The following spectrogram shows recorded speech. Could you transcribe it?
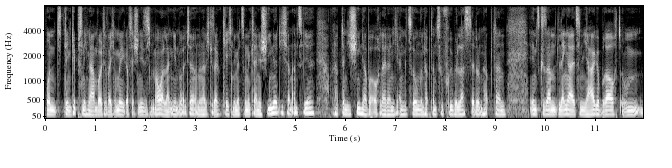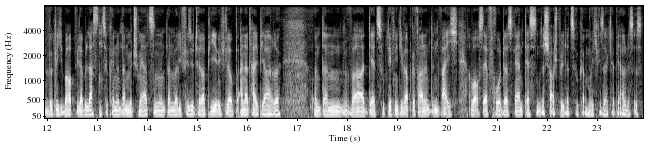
und den Gips nicht mehr haben wollte, weil ich unbedingt auf der chinesischen Mauer lang gehen wollte. Und dann habe ich gesagt, okay, ich nehme jetzt so eine kleine Schiene, die ich dann anziehe und habe dann die Schiene aber auch leider nicht angezogen und habe dann zu früh belastet und habe dann insgesamt länger als ein Jahr gebraucht, um wirklich überhaupt wieder belasten zu können und dann mit Schmerzen und dann war die Physiotherapie, ich glaube, anderthalb Jahre und dann war der Zug definitiv abgefahren und dann war ich aber auch sehr froh, dass während währenddessen das Schauspiel dazu kam, wo ich gesagt habe, ja, das ist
